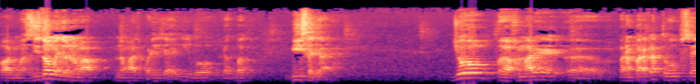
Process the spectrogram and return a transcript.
और मस्जिदों में जो नमाज़ नमाज़ पढ़ी जाएगी, वो लगभग बीस हज़ार है। जो हमारे परंपरागत रूप से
